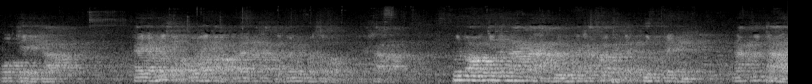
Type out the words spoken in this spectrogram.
โอเคครับ ใครยังไม่ส่งก็ไว้ก่อน คุณลองจินตนาการดูนะครับว่าถ้าเกิดคุณเป็นนักวิจัย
